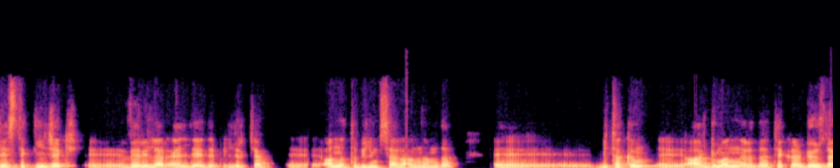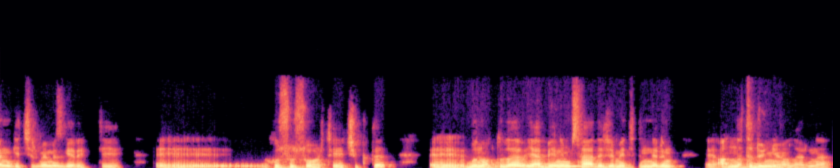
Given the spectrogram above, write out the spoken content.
destekleyecek veriler elde edebilirken anlatı bilimsel anlamda bir takım argümanları da tekrar gözden geçirmemiz gerektiği hususu ortaya çıktı. bu noktada yani benim sadece metinlerin e, anlatı dünyalarına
